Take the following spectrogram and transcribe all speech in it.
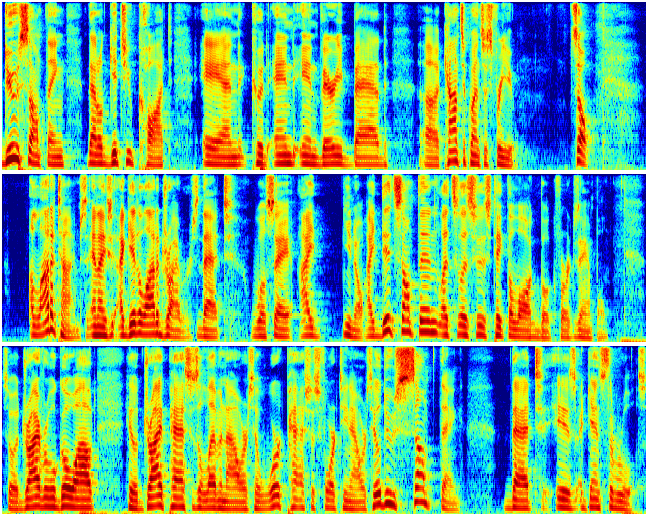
do something that'll get you caught and could end in very bad uh, consequences for you. So, a lot of times, and I, I get a lot of drivers that will say, I, you know, I did something. Let's let's just take the logbook for example. So a driver will go out, he'll drive past his 11 hours, he'll work past his 14 hours, he'll do something that is against the rules.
